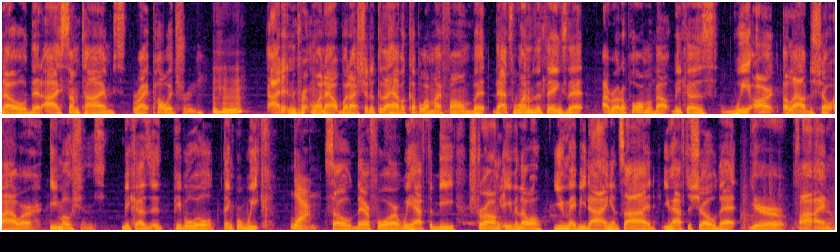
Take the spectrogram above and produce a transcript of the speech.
know that I sometimes write poetry. Mm-hmm. I didn't print one out, but I should have because I have a couple on my phone. But that's one of the things that I wrote a poem about because we aren't allowed to show our emotions because it, people will think we're weak. Yeah. So therefore, we have to be strong, even though you may be dying inside. You have to show that you're fine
